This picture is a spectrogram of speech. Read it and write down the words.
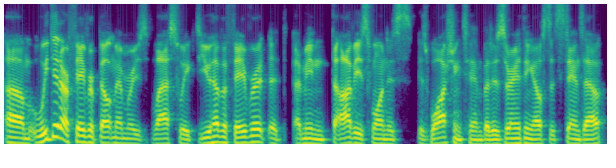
Um, we did our favorite belt memories last week. Do you have a favorite? I mean, the obvious one is is Washington, but is there anything else that stands out?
